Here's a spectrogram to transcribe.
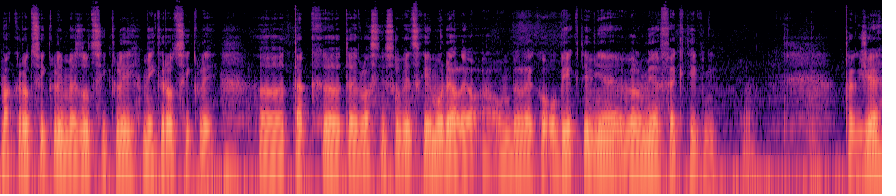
makrocykly, mezocykly, mikrocykly, eh, tak eh, to je vlastně sovětský model. Jo. A on byl jako objektivně velmi efektivní. Jo. Takže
